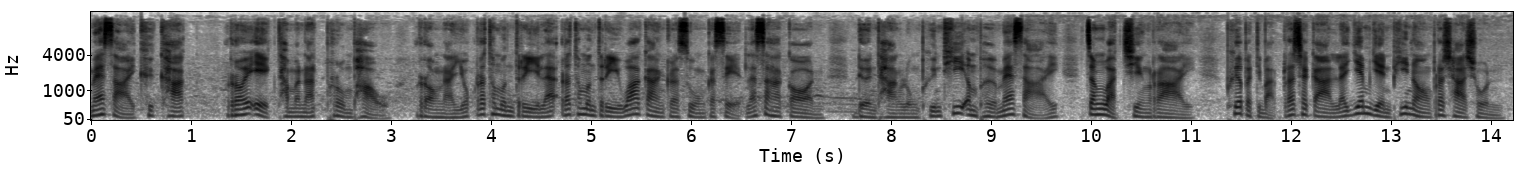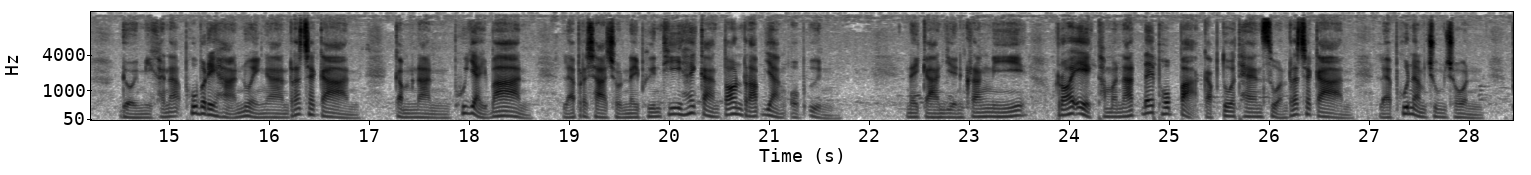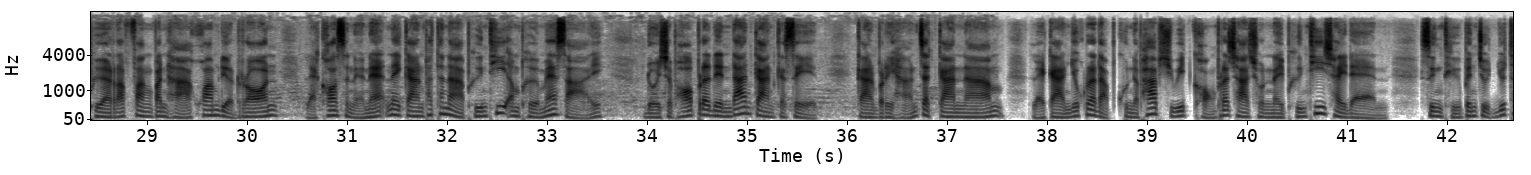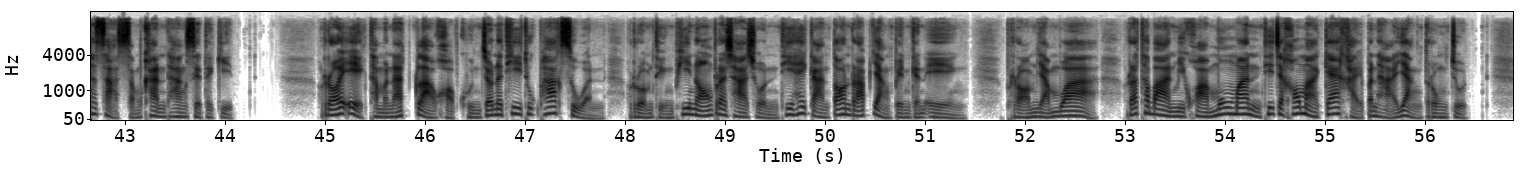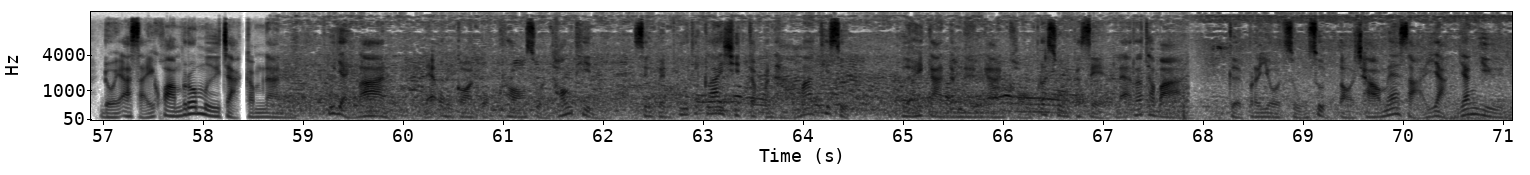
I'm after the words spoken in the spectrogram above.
แม่สายคึกคัก ร้อยเอกธรรมนัฐพรหมเผ่า รองนายกรัฐมนตรีและรัฐมนตรีว่าการกระทรวงเกษตรและสหกรณ์เดินทางลงพื้นที่อำเภอแม่สาย จังหวัดเชียงราย เพื่อปฏิบัติราชการและเยี่ยมเยียนพี่น้องประชาชน โดยมีคณะผู้บริหารหน่วยงานราชการ กำนัน ผู้ใหญ่บ้าน และประชาชนในพื้นที่ให้การต้อนรับอย่างอบอุ่น ในการเยือนครั้งนี้ ร้อยเอกธรรมนัฐได้พบปะกับตัวแทนส่วนราชการ และผู้นำชุมชน เพื่อรับฟังปัญหาความเดือดร้อน และข้อเสนอแนะในการพัฒนาพื้นที่อำเภอแม่สาย โดยเฉพาะประเด็นด้านการเกษตร การบริหารจัดการน้ำและการยกระดับคุณภาพชีวิตของประชาชนในพื้นที่ชายแดน ซึ่งถือเป็นจุดยุทธศาสตร์สำคัญทางเศรษฐกิจ ร้อยเอกธรรมนัฐกล่าวขอบคุณเจ้าหน้าที่ทุกภาคส่วน รวมถึงพี่น้องประชาชนที่ให้การต้อนรับอย่างเป็นกันเอง พร้อมย้ำว่า รัฐบาลมีความมุ่งมั่นที่จะเข้ามาแก้ไขปัญหาอย่างตรงจุด โดยอาศัยความร่วมมือจากกำนัน ผู้ใหญ่บ้าน และองค์กรปกครองส่วนท้องถิ่น ซึ่งเป็นผู้ที่ใกล้ชิดกับปัญหามากที่สุด เพื่อให้การดำเนินงานของกระทรวงเกษตรและรัฐบาล เกิดประโยชน์สูงสุดต่อชาวแม่สายอย่างยั่งยืน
